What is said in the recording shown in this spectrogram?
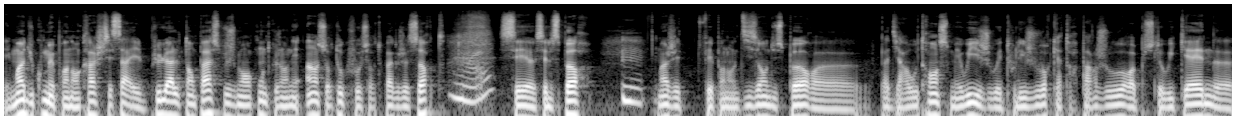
et, moi, du coup, mes points d'ancrage, c'est ça. Et plus là le temps passe, plus je me rends compte que j'en ai un surtout qu'il faut surtout pas que je sorte. C'est euh, le sport. Mm. Moi, j'ai fait pendant 10 ans du sport, euh, pas dire à outrance, mais oui, je jouais tous les jours, 4 heures par jour, plus le week-end.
